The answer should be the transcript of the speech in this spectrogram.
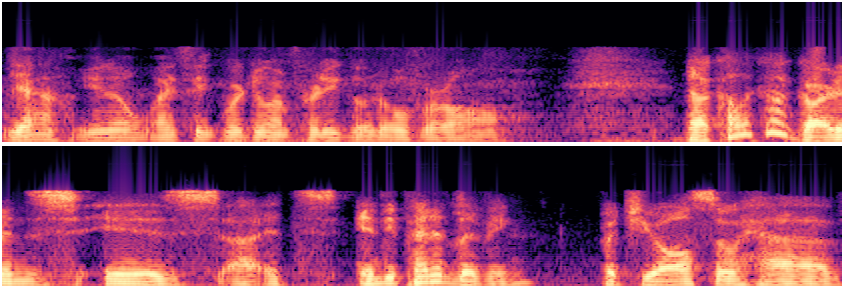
yeah, you know, I think we're doing pretty good overall. Now, Kalakaua Gardens is uh, it's independent living, but you also have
